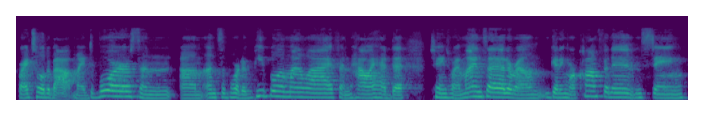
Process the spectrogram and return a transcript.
where I told about my divorce and um, unsupportive people in my life and how I had to change my mindset around getting more confident and staying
